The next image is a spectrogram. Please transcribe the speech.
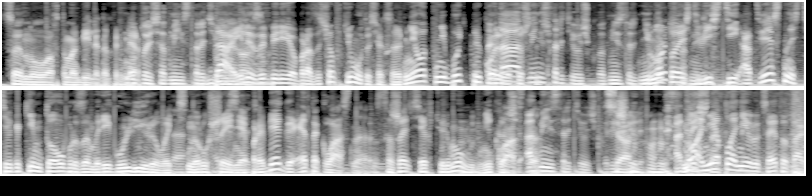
цену автомобиля, Ну, например. то есть административно. да, или забери ее обратно. Зачем в тюрьму-то всех сажать? Мне вот не будет прикольно. Тогда то, что- административочку. административ- не ну, то есть вести ответственность и каким-то образом регулировать Да, нарушение пробега, это классно. Сажать всех в тюрьму не Короче, классно. административочка, Всё. решили. Но Отлично. не планируется, это так.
